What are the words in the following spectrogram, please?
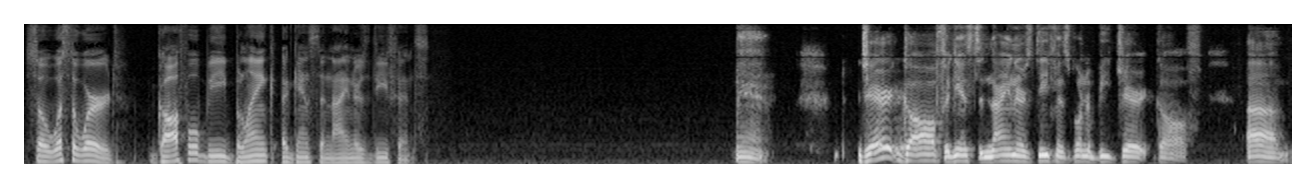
So what's the word? Goff will be blank against the Niners defense. Man, Jared Goff against the Niners defense going to be Jared Goff. Um,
